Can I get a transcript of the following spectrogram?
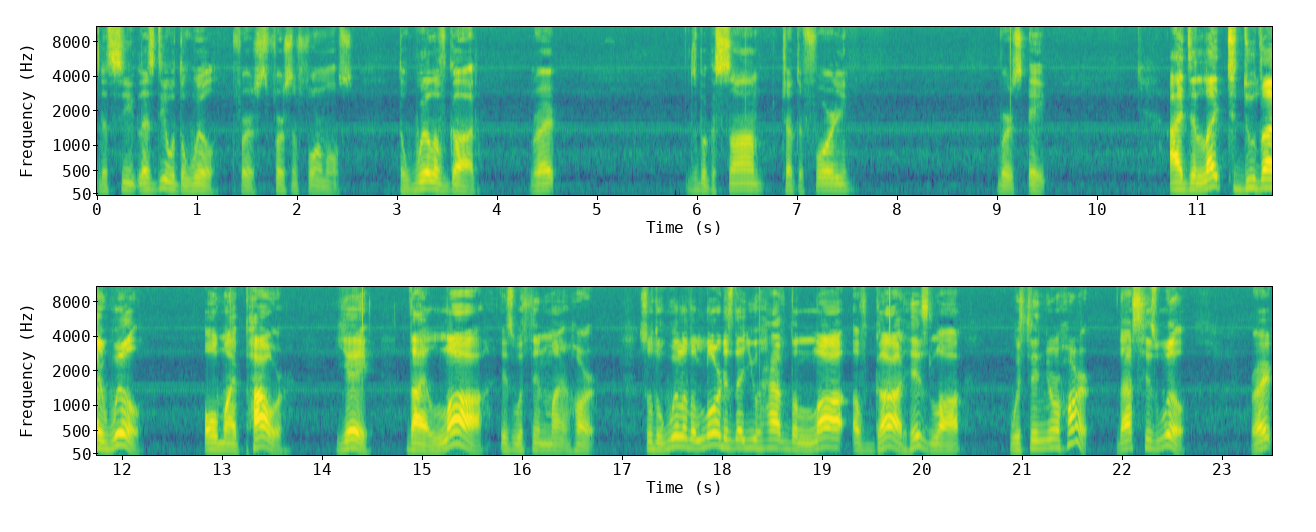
Let's see, let's deal with the will first, first and foremost. The will of God, right? This book of Psalm, chapter 40, verse 8. I delight to do thy will, O my power. Yea, thy law is within my heart. So the will of the Lord is that you have the law of God, his law, within your heart. That's his will, right?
